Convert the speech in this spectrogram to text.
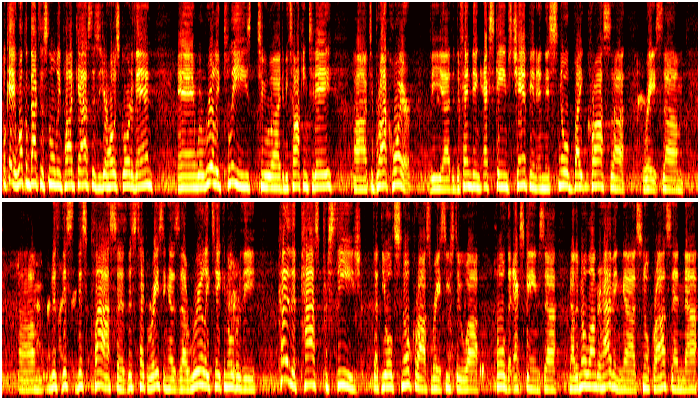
Okay, welcome back to the Snowmobiling Podcast. This is your host, Gord Van, and we're really pleased to uh, to be talking today uh, to Brock Hoyer, the uh, the defending X Games champion in the snow bike cross uh, race. Um, um, this this this class has this type of racing has uh, really taken over the kind of the past prestige that the old snowcross race used to uh, hold at X Games. Uh, now they're no longer having uh, snowcross, and uh,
